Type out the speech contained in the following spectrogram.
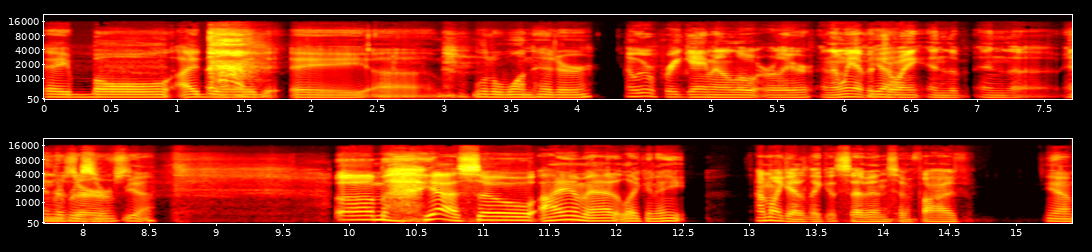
a bowl. I did a um, little one hitter. And we were pre gaming a little earlier, and then we have a Yeah. joint in the in the in, reserves. reserve, Yeah. Um. Yeah. So I am at like an eight. I'm like at like a seven, seven five. Yeah.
